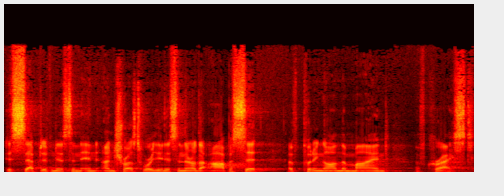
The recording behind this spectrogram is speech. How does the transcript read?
deceptiveness and, and untrustworthiness. And they're the opposite of putting on the mind of Christ.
